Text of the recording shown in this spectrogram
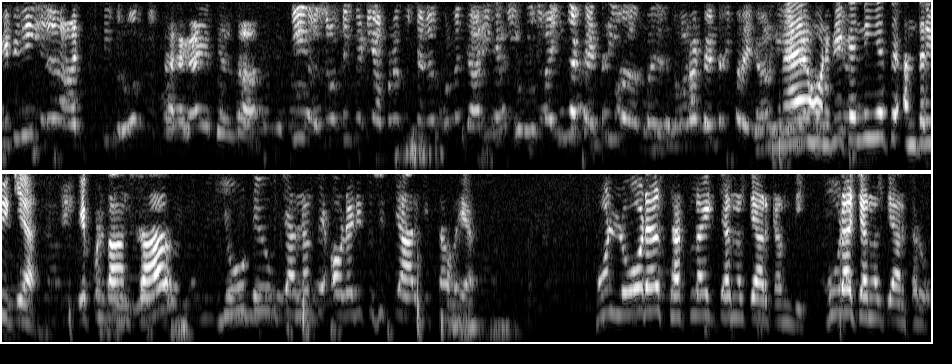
ਬੀਬੀ ਜੀ ਅੱਜ ਕੀਤਾ ਹੈਗਾ ਇਹ ਬਿੱਲ ਦਾ। ਕੀ ਸ਼੍ਰੋਮਣੀ ਕਮੇਟੀ ਆਪਣਾ ਕੋਈ ਚੈਨਲ ਖੋਲਣ ਜਾ ਰਹੀ ਹੈ ਕਿ ਜੁਲਾਈ ਨੂੰ ਦਾ ਟੈਂਡਰ ਹੀ ਦੁਬਾਰਾ ਟੈਂਡਰ ਹੀ ਭਰੇ ਜਾਣਗੇ? ਮੈਂ ਹੁਣ ਵੀ ਕਹਿੰਨੀ ਹੈ ਤੇ ਅੰਦਰ ਵੀ ਕਿਹਾ। ਕਿ ਪ੍ਰਧਾਨ ਸਾਹਿਬ YouTube ਚੈਨਲ ਤੇ ਆਲਰੇਡੀ ਤੁਸੀਂ ਤਿਆਰ ਕੀਤਾ ਹੋਇਆ। ਹੁਣ ਲੋੜ ਹੈ ਸੈਟਲਾਈਟ ਚੈਨਲ ਤਿਆਰ ਕਰਨ ਦੀ। ਪੂਰਾ ਚੈਨਲ ਤਿਆਰ ਕਰੋ।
